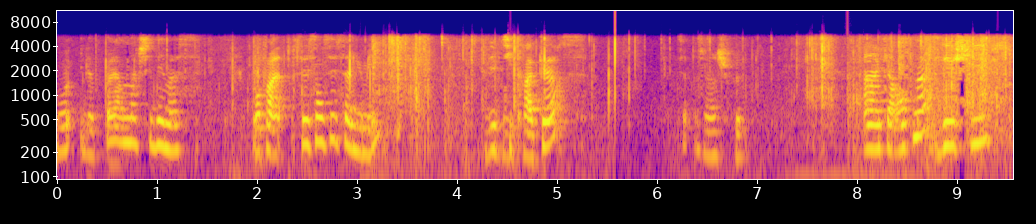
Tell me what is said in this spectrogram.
il n'a pas l'air de marcher des masses. Enfin, c'est censé s'allumer. Des petits crackers. J'ai un cheveu. 1,49. Des chips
